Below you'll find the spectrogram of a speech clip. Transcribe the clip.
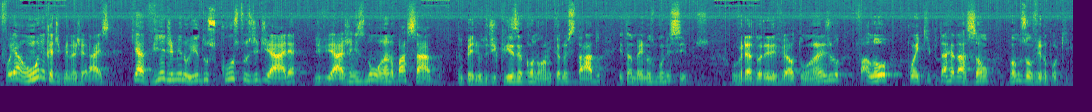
foi a única de Minas Gerais que havia diminuído os custos de diária de viagens no ano passado, um período de crise econômica no estado e também nos municípios. O vereador Erivelto Ângelo falou com a equipe da redação. Vamos ouvir um pouquinho.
